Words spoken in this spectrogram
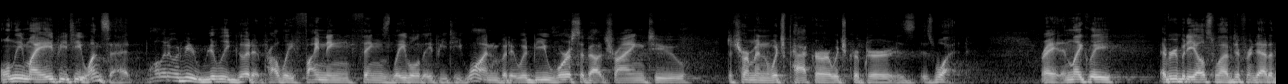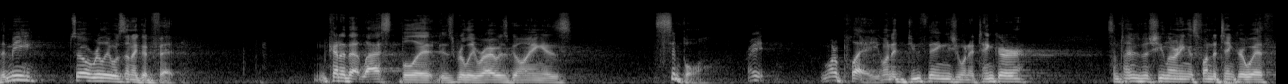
only my APT1 set, well, then it would be really good at probably finding things labeled APT1, but it would be worse about trying to determine which packer or which cryptor is, is what, right? And likely everybody else will have different data than me, so it really wasn't a good fit. And kind of that last bullet is really where I was going is simple, right? You want to play, you want to do things, you want to tinker. Sometimes machine learning is fun to tinker with.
